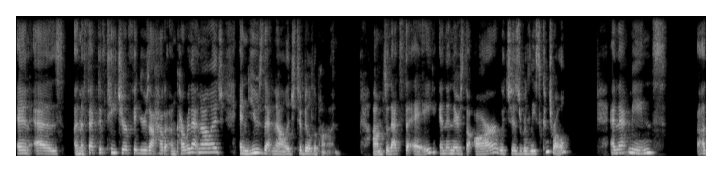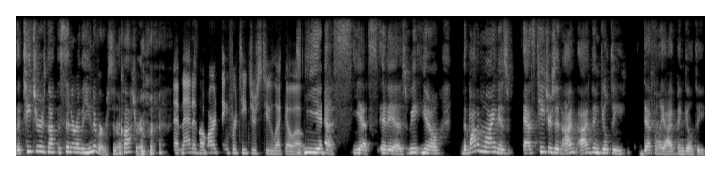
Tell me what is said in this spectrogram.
and as an effective teacher figures out how to uncover that knowledge and use that knowledge to build upon. Um, so that's the A. And then there's the R, which is release control. And that means uh, the teacher is not the center of the universe in the classroom. and that is a hard thing for teachers to let go of. Yes, yes, it is. We, you know, the bottom line is as teachers, and I'm I've been guilty. Definitely, I've been guilty.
